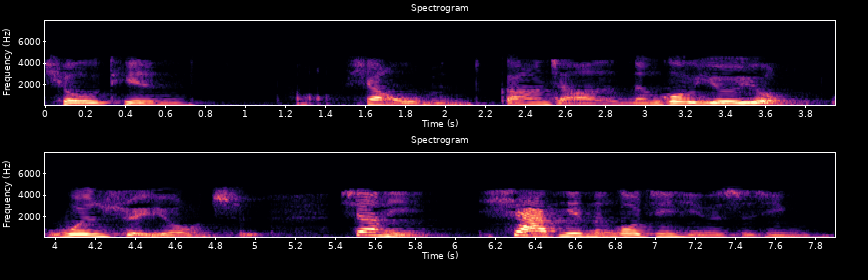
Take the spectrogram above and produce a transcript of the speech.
秋天，哦，像我们刚刚讲的能够游泳温水游泳池，像你夏天能够进行的事情，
